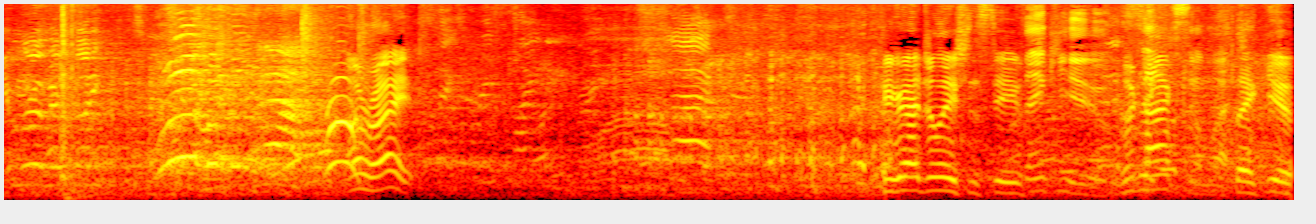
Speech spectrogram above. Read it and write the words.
Give him room, everybody. All right. Congratulations, Steve. Thank you. Good luck so much. Thank you.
